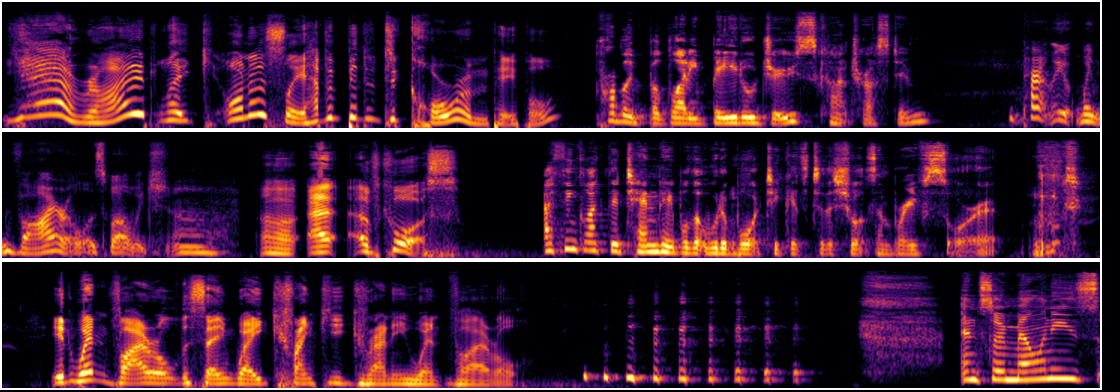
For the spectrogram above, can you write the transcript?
Yeah, right? Like, honestly, have a bit of decorum, people. Probably b- bloody Beetlejuice. Can't trust him. Apparently, it went viral as well, which. Oh. Uh, uh, of course. I think like the 10 people that would have bought tickets to the shorts and briefs saw it. It went viral the same way Cranky Granny went viral. and so Melanie's,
